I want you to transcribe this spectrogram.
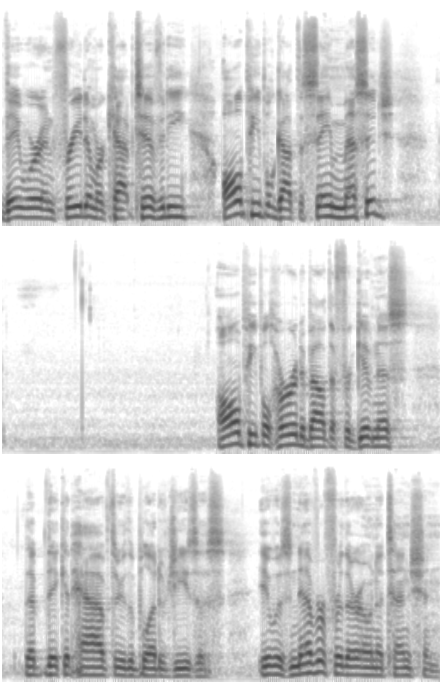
they were in freedom or captivity, all people got the same message. All people heard about the forgiveness that they could have through the blood of Jesus. It was never for their own attention.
